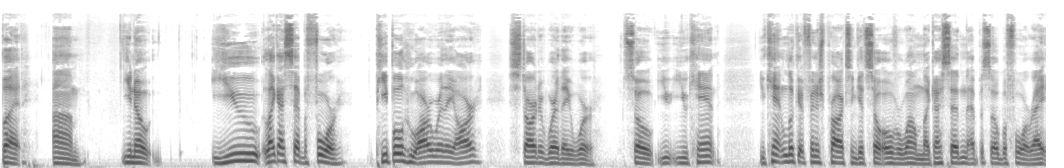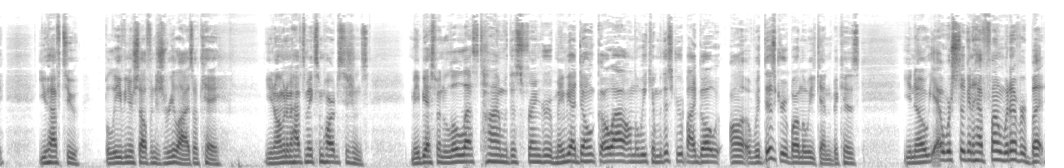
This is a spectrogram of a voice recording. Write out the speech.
But um, you know, you like I said before, people who are where they are started where they were so you you can't you can't look at finished products and get so overwhelmed. Like I said in the episode before, right? You have to believe in yourself and just realize, okay, you know, I'm gonna have to make some hard decisions. Maybe I spend a little less time with this friend group. Maybe I don't go out on the weekend with this group. I go uh, with this group on the weekend because, you know, yeah, we're still gonna have fun, whatever. But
